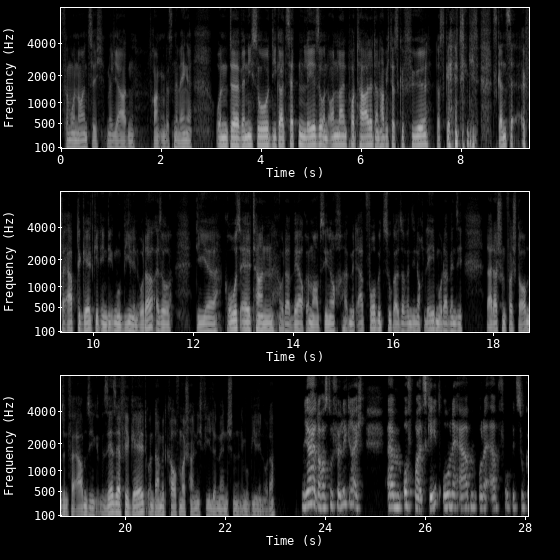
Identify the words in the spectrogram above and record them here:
95 Milliarden Franken, das ist eine Menge. Und äh, wenn ich so die Gazetten lese und Online-Portale, dann habe ich das Gefühl, das Geld geht, das ganze vererbte Geld geht in die Immobilien, oder? Also die äh, Großeltern oder wer auch immer, ob sie noch mit Erbvorbezug, also wenn sie noch leben oder wenn sie leider schon verstorben sind, vererben sie sehr, sehr viel Geld und damit kaufen wahrscheinlich viele Menschen Immobilien, oder? Ja, da hast du völlig recht. Ähm, oftmals geht ohne Erben oder Erbvorbezug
